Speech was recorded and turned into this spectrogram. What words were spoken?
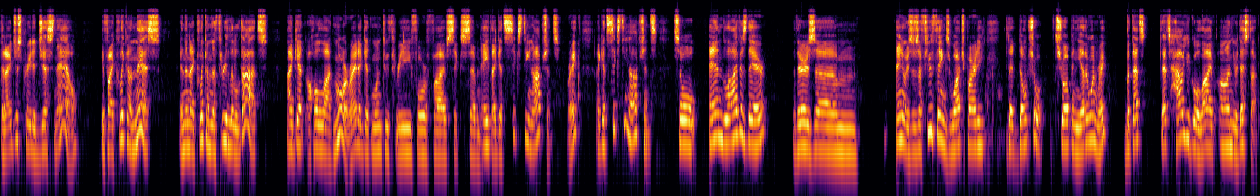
that I just created just now if I click on this and then I click on the three little dots I get a whole lot more right? I get one two three four five six seven eight. I get 16 options right? I get 16 options. So and live is there. There's um anyways there's a few things watch party that don't show show up in the other one right? But that's that's how you go live on your desktop.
